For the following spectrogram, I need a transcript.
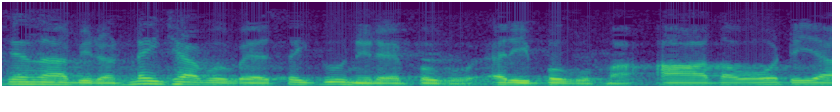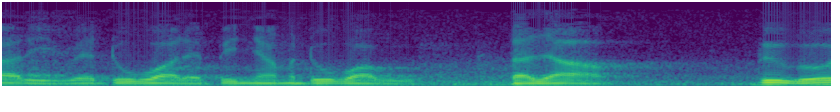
စဉ်းစားပြီးတော့နှိမ့်ချဖို့ပဲစိတ်ကူးနေတဲ့ပုဂ္ဂိုလ်အဲ့ဒီပုဂ္ဂိုလ်မှာအာသဝတရားတွေပဲတိုးပွားတယ်ပညာမတိုးပွားဘူးဒါကြောင့်သူကို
